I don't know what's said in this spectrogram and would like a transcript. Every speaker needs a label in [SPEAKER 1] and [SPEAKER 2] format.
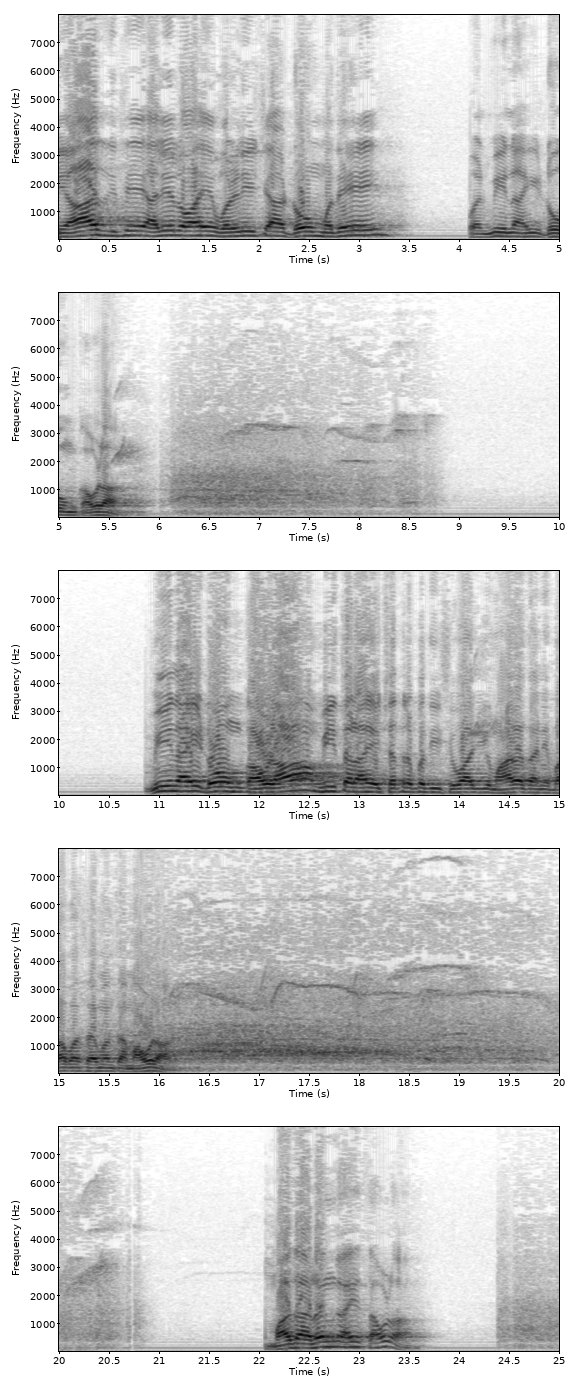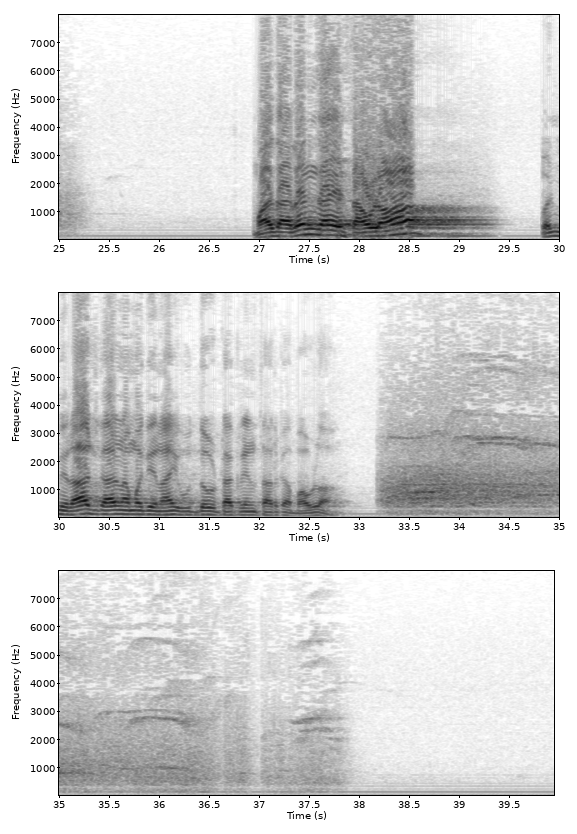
[SPEAKER 1] मी आज इथे आलेलो आहे वरळीच्या डोममध्ये पण मी नाही डोम कावळा. मी नाही डोम कावळा मी तर आहे छत्रपती शिवाजी महाराज आणि बाबासाहेबांचा मावळा. माझा रंग आहे सावळा. माझा रंग आहे सावळा पण मी राजकारणामध्ये नाही उद्धव ठाकरेंसारखा बावळा.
